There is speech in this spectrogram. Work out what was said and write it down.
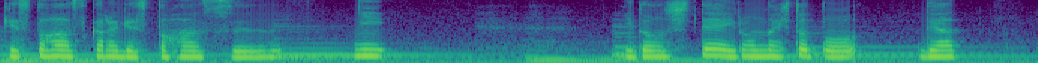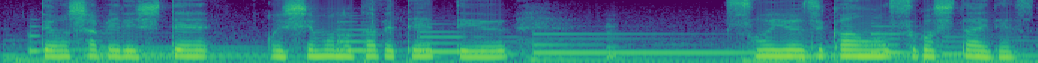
ゲストハウスからゲストハウスに移動していろんな人と出会っておしゃべりして美味しいもの食べてっていうそういう時間を過ごしたいです。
